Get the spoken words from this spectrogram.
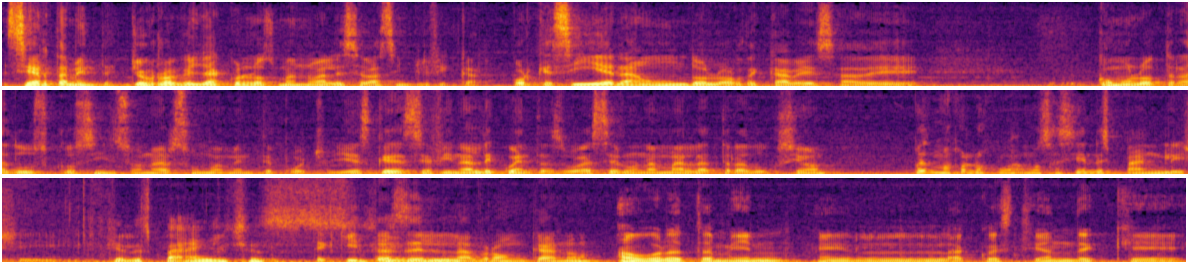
Ciertamente, yo creo que ya con los manuales se va a simplificar, porque sí era un dolor de cabeza de cómo lo traduzco sin sonar sumamente pocho. Y es que si a final de cuentas voy a hacer una mala traducción, pues mejor lo jugamos así en Spanglish y Que el Spanglish es... te quitas de la bronca, ¿no? Ahora también el- la cuestión de que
